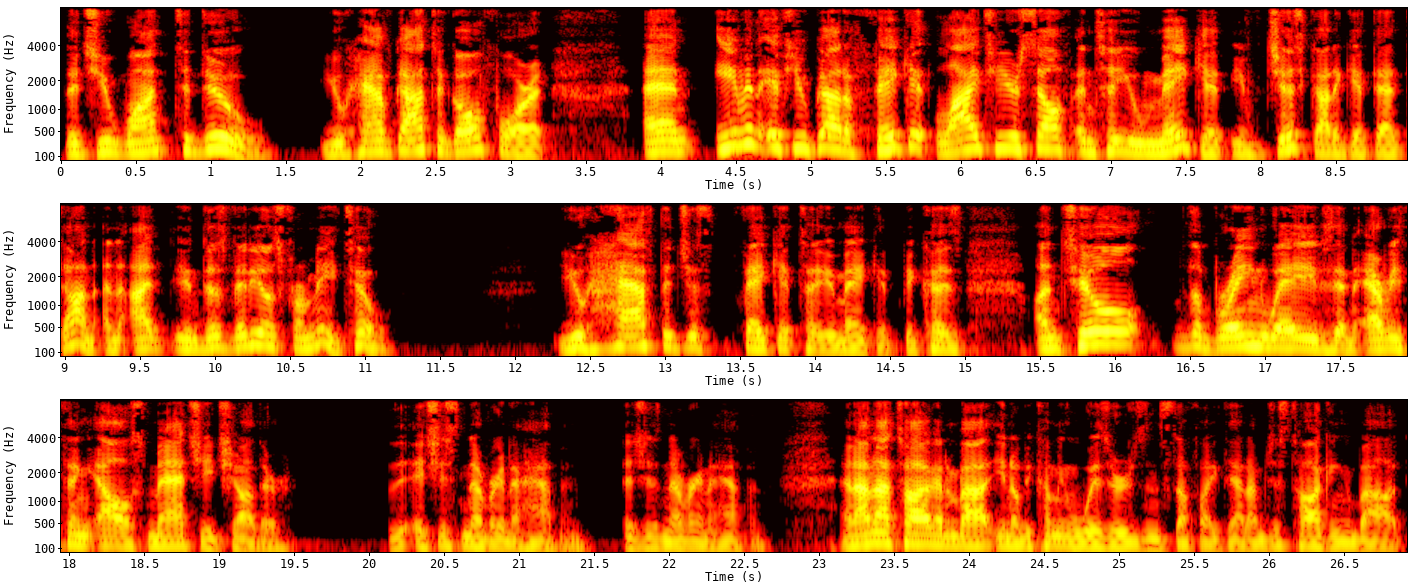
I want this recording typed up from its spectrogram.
that you want to do, you have got to go for it. And even if you've got to fake it, lie to yourself until you make it, you've just got to get that done. And I, this video is for me too. You have to just fake it till you make it because until the brain waves and everything else match each other, it's just never going to happen. It's just never going to happen. And I'm not talking about, you know, becoming wizards and stuff like that. I'm just talking about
